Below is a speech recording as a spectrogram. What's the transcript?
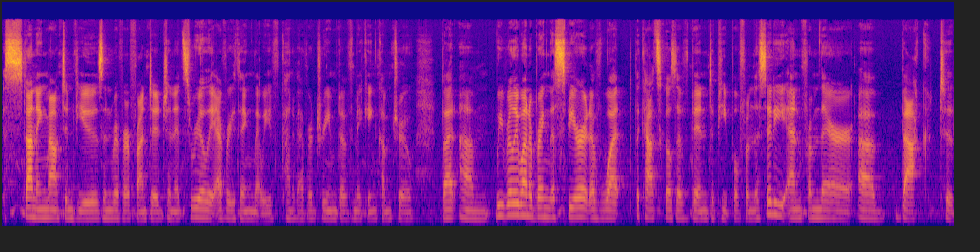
stunning mountain views and river frontage, and it's really everything that we've kind of ever dreamed of making come true. But um, we really want to bring the spirit of what the Catskills have been to people from the city and from there uh, back to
